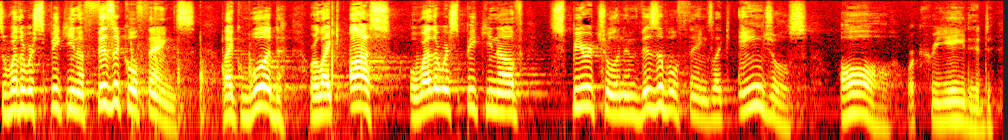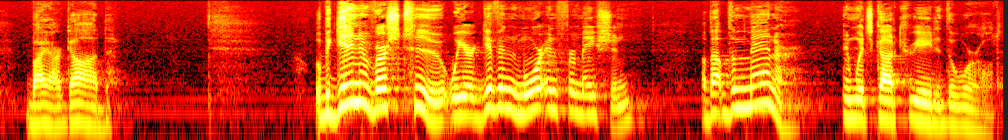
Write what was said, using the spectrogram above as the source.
So whether we're speaking of physical things like wood or like us or whether we're speaking of spiritual and invisible things like angels all were created by our God. Well, beginning in verse 2, we are given more information about the manner in which God created the world.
